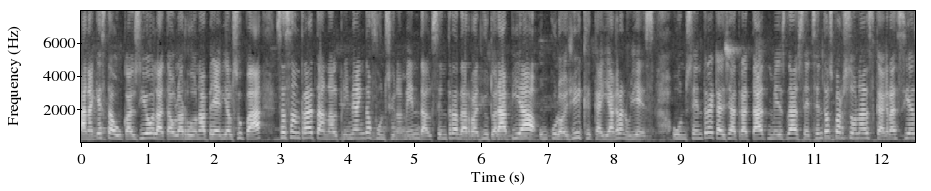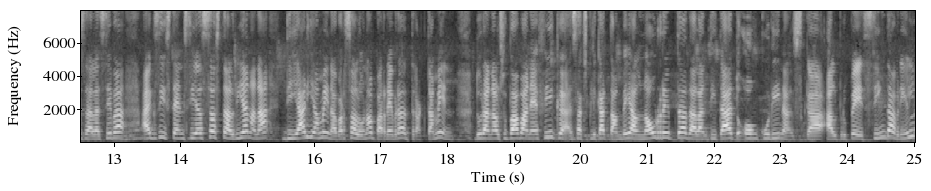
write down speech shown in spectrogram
En aquesta ocasió, la taula rodona prèvia al sopar s'ha centrat en el primer any de funcionament del Centre de Radioteràpia Oncològic que hi ha a Granollers, un centre que que ja ha tractat més de 700 persones que gràcies a la seva existència s'estalvien anar diàriament a Barcelona per rebre tractament. Durant el sopar benèfic s'ha explicat també el nou repte de l'entitat Oncodines, que el proper 5 d'abril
